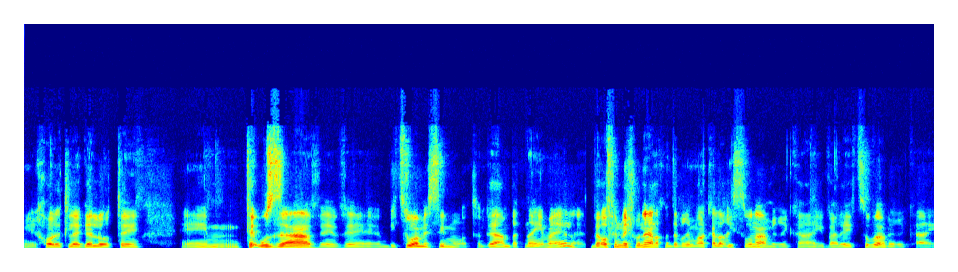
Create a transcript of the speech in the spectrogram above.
יכולת לגלות uh, um, תעוזה וביצוע משימות, גם בתנאים האלה. באופן משונה אנחנו מדברים רק על הריסון האמריקאי ועל הייצוב האמריקאי,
